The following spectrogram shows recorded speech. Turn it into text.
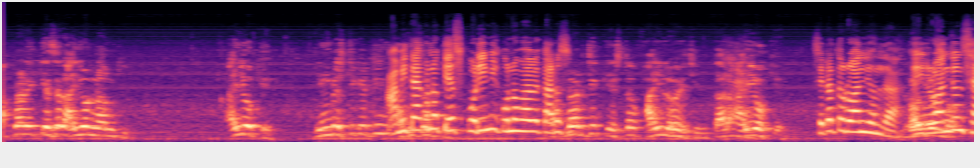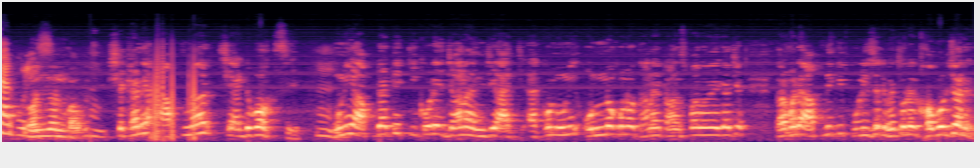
আপনার এই কেসের আইওর নাম কি? আইও কে ইনভেস্টিগেটিং আমি তো এখনও কেস করিনি কোনোভাবে কারও যে কেসটা ফাইল হয়েছে তার আইও কে সেটা তো রঞ্জন দা এই রঞ্জন স্যার পুলিশ। রঞ্জন বাবু। সেখানে আপনার চ্যাট বক্সে উনি আপনাকে কি করে জানান যে আজ এখন উনি অন্য কোনো থানায় ট্রান্সফার হয়ে গেছে? তার মানে আপনি কি পুলিশের ভেতরের খবর জানেন?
